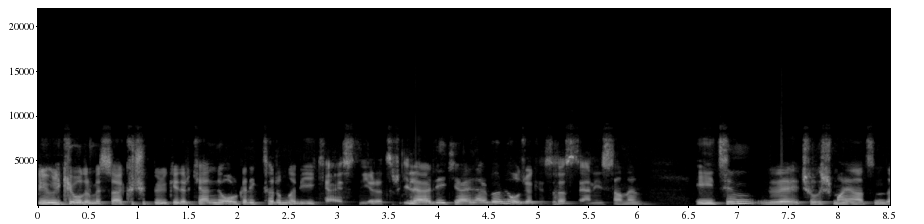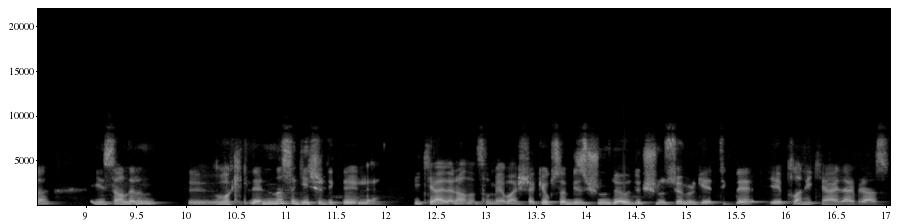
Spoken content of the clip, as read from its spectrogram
bir ülke olur mesela küçük bir ülkedir. Kendi organik tarımla bir hikayesini yaratır. İleride hikayeler böyle olacak esasında. Yani insanların eğitim ve çalışma hayatında insanların e, vakitlerini nasıl geçirdikleriyle hikayeler anlatılmaya başlayacak. Yoksa biz şunu dövdük, şunu sömürge ettikle yapılan hikayeler biraz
